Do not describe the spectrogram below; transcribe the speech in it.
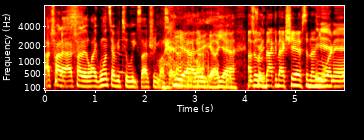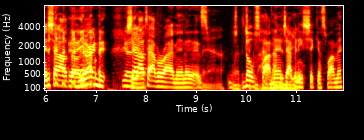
I try to I try to like once every two weeks I treat myself. Yeah, there you go. Yeah, after those back to back shifts, and then you Yeah, work. man. Shout out though. You earned it. You Shout out to Aburaya, man. It's Yeah, we'll have to check dope them out. I spot, man. been yet. Japanese chicken spot, man.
